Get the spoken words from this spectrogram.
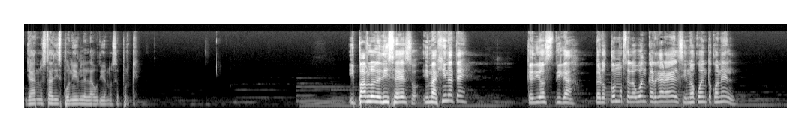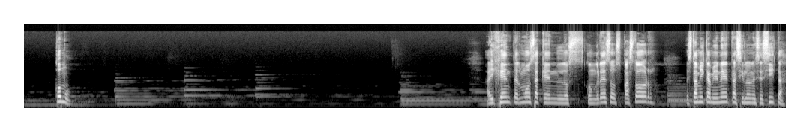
Ya no está disponible el audio, no sé por qué. Y Pablo le dice eso. Imagínate que Dios diga, pero ¿cómo se lo voy a encargar a él si no cuento con él? ¿Cómo? Hay gente hermosa que en los congresos, pastor, está mi camioneta si lo necesita.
